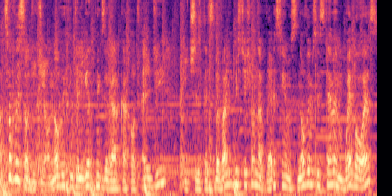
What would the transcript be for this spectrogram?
A co Wy sądzicie o nowych inteligentnych zegarkach od LG? I czy zdecydowalibyście się na wersję z nowym systemem WebOS?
